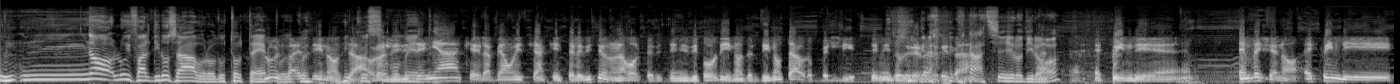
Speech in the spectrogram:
Mm, no, lui fa il dinosauro tutto il tempo. Lui fa il dinosauro, li disegna anche, l'abbiamo visto anche in televisione una volta i disegni di Paolino del dinosauro, bellissimi, devo dire la verità. Grazie, glielo dirò. Eh, e quindi eh, e invece no, e quindi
